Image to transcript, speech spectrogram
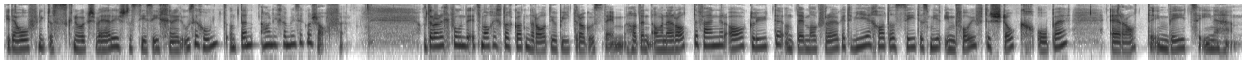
In der Hoffnung, dass es genug schwer ist, dass die sicher nicht rauskommt. Und dann musste ich arbeiten. Und dann habe ich gefunden, jetzt mache ich doch gerade einen Radiobeitrag aus dem. Ich habe dann an einen Rattenfänger angerufen und dann mal gefragt, wie kann das sein, dass wir im fünften Stock oben eine Ratte im WC rein haben.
